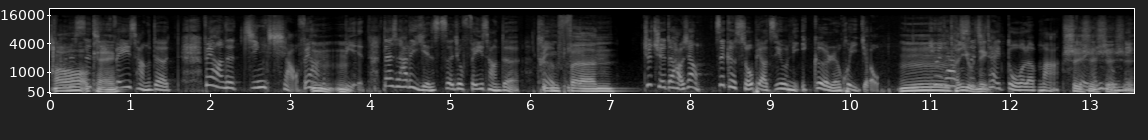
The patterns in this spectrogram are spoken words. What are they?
它的设计非常的、非常的精巧，非常的扁，嗯。嗯，但是它的颜色就非常的缤纷，就觉得好像这个手表只有你一个人会有，嗯，因为它很设计太多了嘛，是对是是是。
